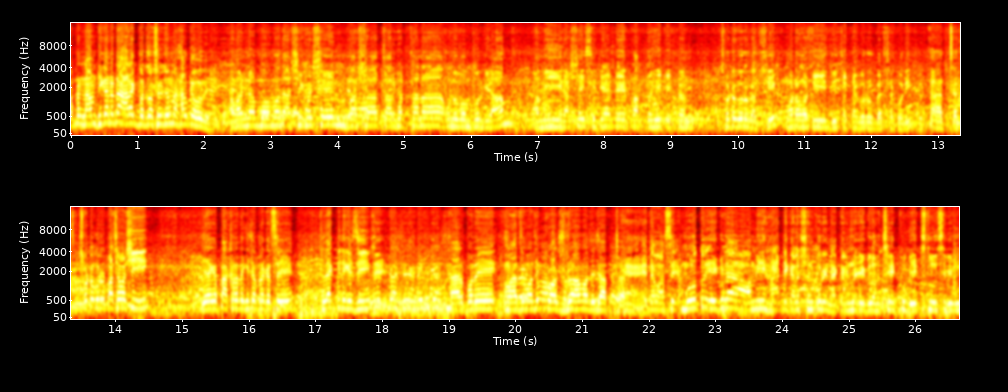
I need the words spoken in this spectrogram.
আপনার নাম ঠিকানাটা আরেকবার দর্শকের জন্য হালকা হবে আমার নাম মোহাম্মদ আশিক হোসেন বাসা চারঘাট থানা অনুপমপুর গ্রাম। আমি রাজশাহী সিটি হাটের প্রাত্যহিক একজন ছোট গরু ব্যবসায়িক মোটামুটি দুই চারটা গরুর ব্যবসা করি। আচ্ছা আচ্ছা ছোট গরুর পাশাপাশি এর আগে পাকড়া দেখেছি আপনার কাছে ফ্ল্যাগবি দেখেছি। তারপরে মাঝে মাঝে ক্রসব্রা মাঝে যাত্রা। হ্যাঁ এটাও আছে। মূলত এগুলা আমি হাটে কালেকশন করি না কারণ এগুলো হচ্ছে খুব এক্সক্লুসিভ এবং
